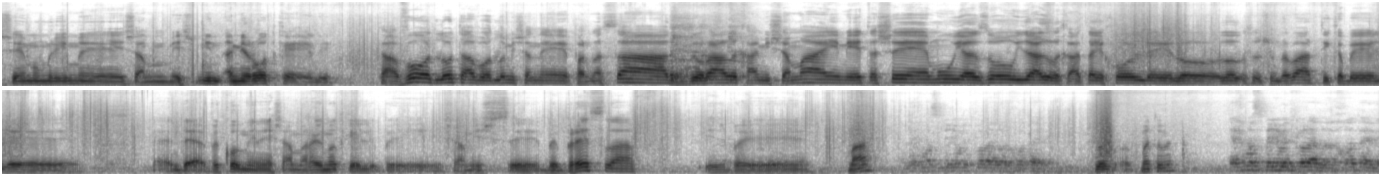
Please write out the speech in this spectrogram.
שהם אומרים שם, יש מין אמירות כאלה, תעבוד, לא תעבוד, לא משנה, פרנסה, גזורה לך משמיים, מאת השם, הוא יעזור, הוא ידאג לך, אתה יכול לא, לא לעשות שום דבר, תקבל יודע, וכל מיני שם רעיונות כאלה, שם יש בברסלב, יש ב... מה? איך מסבירים את כל ההדרכות האלה? לא, מה אתה אומר? איך מסבירים את כל ההדרכות האלה?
